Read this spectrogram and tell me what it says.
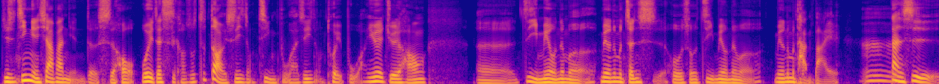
就是今年下半年的时候，我也在思考说，这到底是一种进步还是一种退步啊？因为觉得好像。呃，自己没有那么没有那么真实，或者说自己没有那么没有那么坦白，嗯，但是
